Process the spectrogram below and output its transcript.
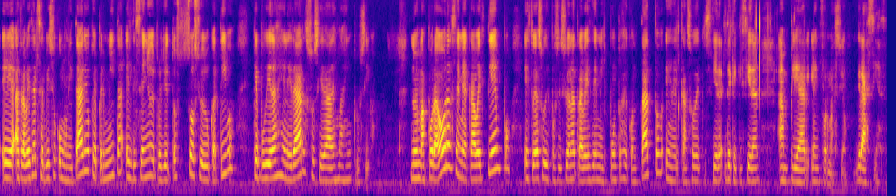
eh, a través del servicio comunitario que permita el diseño de proyectos socioeducativos que pudieran generar sociedades más inclusivas. No es más por ahora, se me acaba el tiempo, estoy a su disposición a través de mis puntos de contacto en el caso de, de que quisieran ampliar la información. Gracias.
